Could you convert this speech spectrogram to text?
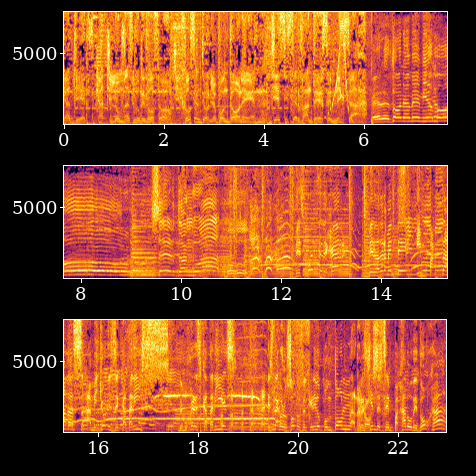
gadgets, gadgets, lo más novedoso. José Antonio Pontón en Jesse Cervantes en Nexa. Perdóname, mi amor, ser tan guapo. Después de dejar verdaderamente impactadas a millones de catarís, de mujeres cataríes, está con nosotros el querido Pontón, recién desempajado de Doha.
